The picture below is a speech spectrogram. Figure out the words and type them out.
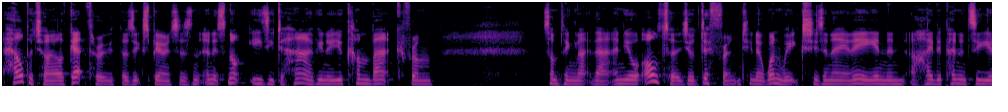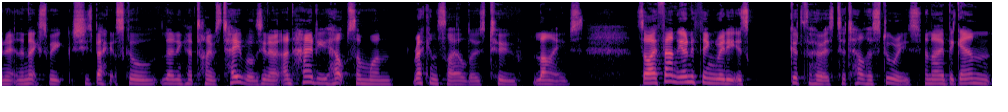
help a child get through those experiences, and, and it's not easy to have. You know, you come back from something like that and you're altered you're different. You know one week she's in a&e and in a high dependency unit and the next week she's back at school learning her times tables you know. And how do you help someone reconcile those two lives? So i found the only thing really is good for her is to tell her stories and i began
